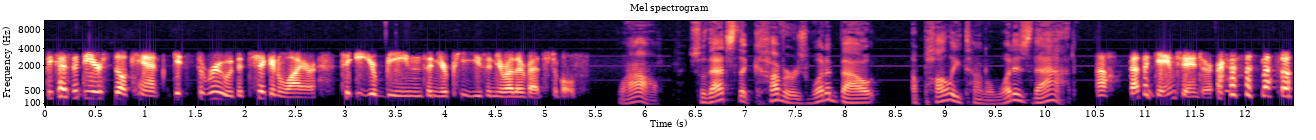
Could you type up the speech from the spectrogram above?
because the deer still can't get through the chicken wire to eat your beans and your peas and your other vegetables. Wow. So that's the covers. What about a polytunnel? What is that? Oh, that's a game changer. that's, what,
